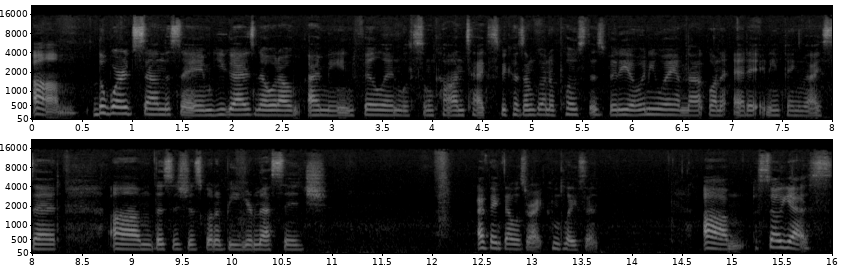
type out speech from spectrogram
Um, the words sound the same. You guys know what I, I mean. Fill in with some context because I'm going to post this video anyway. I'm not going to edit anything that I said. Um, this is just going to be your message. I think that was right. Complacent. Um, so, yes,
